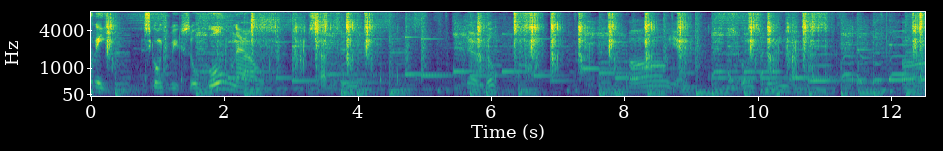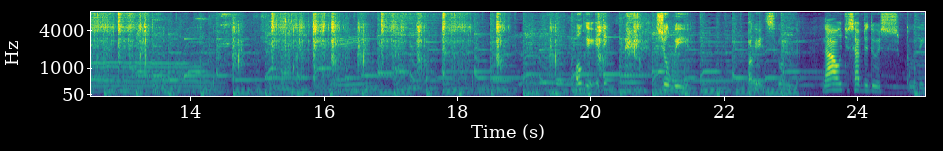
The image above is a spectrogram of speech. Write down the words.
Okay, it's going to be so cool. Now, just have to do. There we go. Oh yeah, it's going to be nice. Okay. Okay, I think it should be. Okay, it's going to be. Now, just have to do is put it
